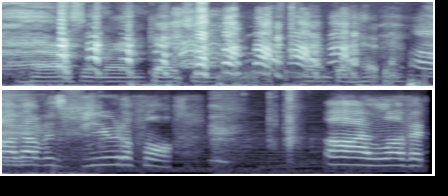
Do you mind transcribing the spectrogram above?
Horizon, we're engaging Lambda Heavy. Oh, that was beautiful. Oh, I love it.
